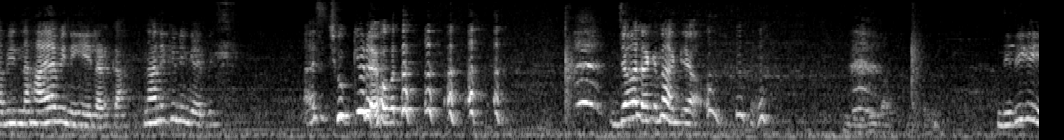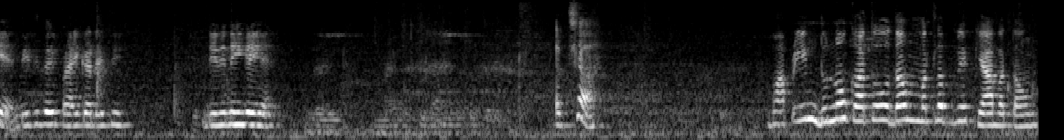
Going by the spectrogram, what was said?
अभी नहाया भी नहीं है लड़का। नहाने क्यों नहीं गए अभी? ऐसे छुप क्यों रहे हो? बता। जाओ जाके नहा के आओ। दीदी गई है? दीदी तो पढ़ाई कर रही थी। दीदी नहीं गई है? अच्छा। बापरे इन दोनों का तो दम मतलब मैं क्या बताऊँ?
